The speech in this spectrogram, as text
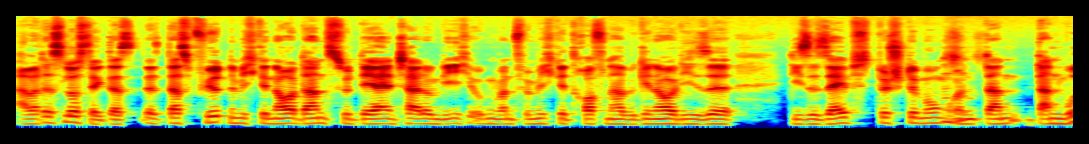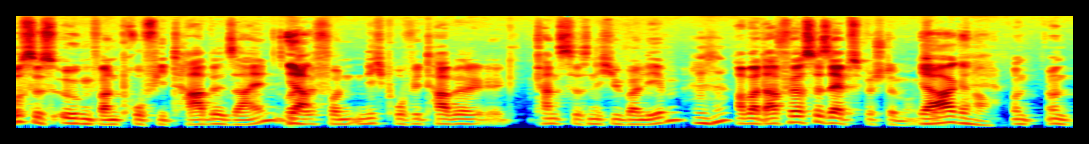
Aber das ist lustig. Das, das, das, führt nämlich genau dann zu der Entscheidung, die ich irgendwann für mich getroffen habe. Genau diese, diese Selbstbestimmung mhm. und dann, dann muss es irgendwann profitabel sein, weil ja. von nicht profitabel kannst du es nicht überleben, mhm. aber dafür hast du Selbstbestimmung. Ja, so. genau. Und, und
